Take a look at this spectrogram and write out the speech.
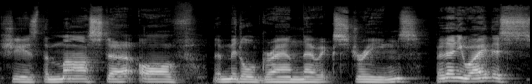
She is the master of the middle ground, no extremes. But anyway, this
